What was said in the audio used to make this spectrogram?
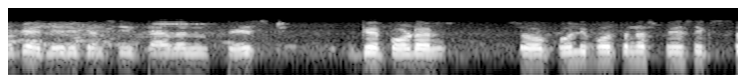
okay there you can see gravel paste okay powder so కూలిపోతున్న స్పేస్ ఎక్స్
